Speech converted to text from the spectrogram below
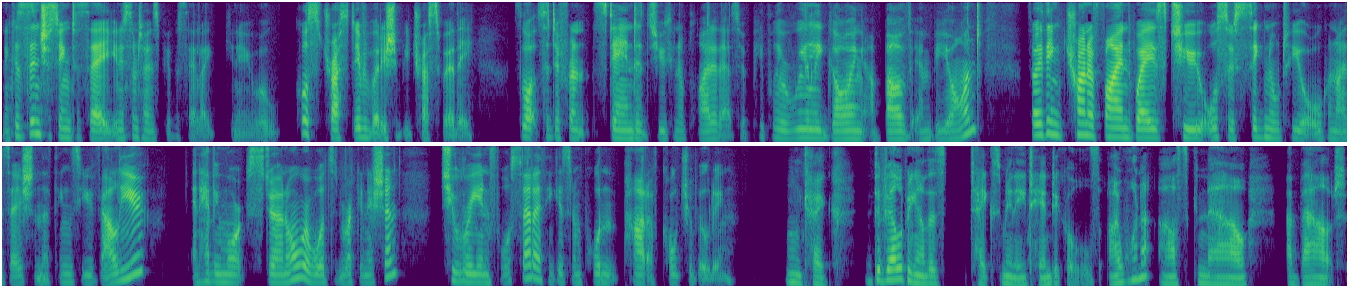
Because it's interesting to say, you know, sometimes people say, like, you know, well, of course, trust, everybody should be trustworthy. Lots of different standards you can apply to that. So people are really going above and beyond so I think trying to find ways to also signal to your organization the things you value and having more external rewards and recognition to reinforce that, I think is an important part of culture building. Okay. Developing others takes many tentacles. I want to ask now about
